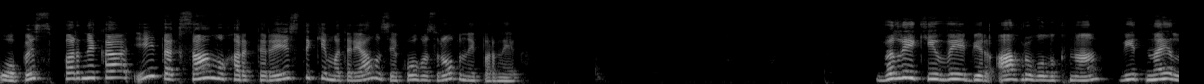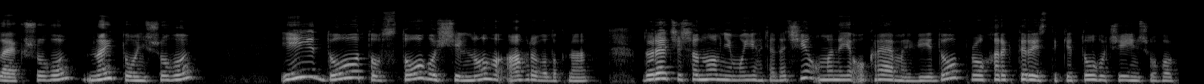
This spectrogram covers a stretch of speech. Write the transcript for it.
опис парника і так само характеристики матеріалу, з якого зроблений парник. Великий вибір агроволокна від найлегшого, найтоншого і до товстого щільного агроволокна. До речі, шановні мої глядачі, у мене є окреме відео про характеристики того чи іншого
